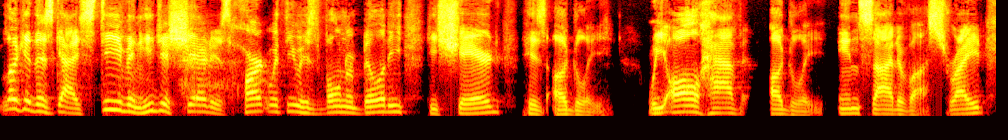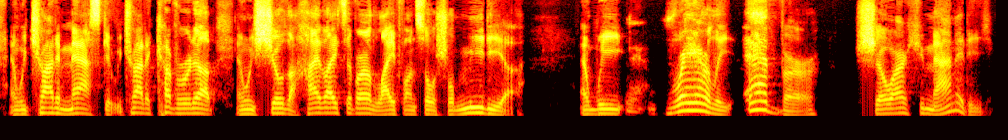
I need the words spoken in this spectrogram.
Look at this guy, Steven. He just shared his heart with you, his vulnerability. He shared his ugly. We all have ugly inside of us, right? And we try to mask it, we try to cover it up, and we show the highlights of our life on social media. And we yeah. rarely ever show our humanity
